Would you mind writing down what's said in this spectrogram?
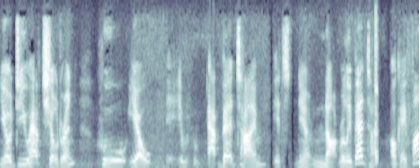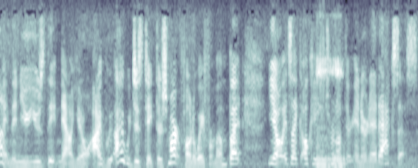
you know do you have children who you know at bedtime it's you know not really bedtime. Okay, fine. Then you use the now you know I, w- I would just take their smartphone away from them, but you know it's like okay you turn off mm-hmm. their internet access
